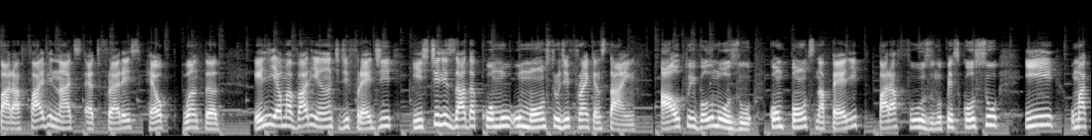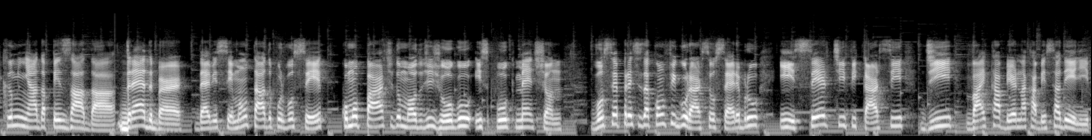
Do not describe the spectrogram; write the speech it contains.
para Five Nights at Freddy's Help Wanted. Ele é uma variante de Fred estilizada como o monstro de Frankenstein, alto e volumoso, com pontos na pele, parafuso no pescoço e uma caminhada pesada. Dreadbear deve ser montado por você como parte do modo de jogo Spook Mansion, você precisa configurar seu cérebro e certificar-se de vai caber na cabeça dele.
